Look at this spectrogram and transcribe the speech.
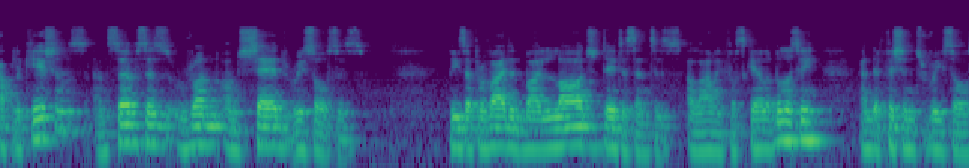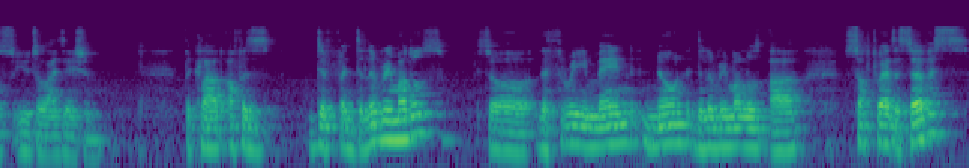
applications and services run on shared resources. These are provided by large data centers, allowing for scalability and efficient resource utilization. The cloud offers different delivery models. So the three main known delivery models are software as a service.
